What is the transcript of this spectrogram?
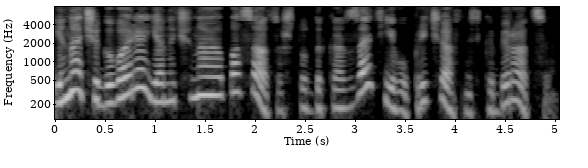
Иначе говоря, я начинаю опасаться, что доказать его причастность к операциям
